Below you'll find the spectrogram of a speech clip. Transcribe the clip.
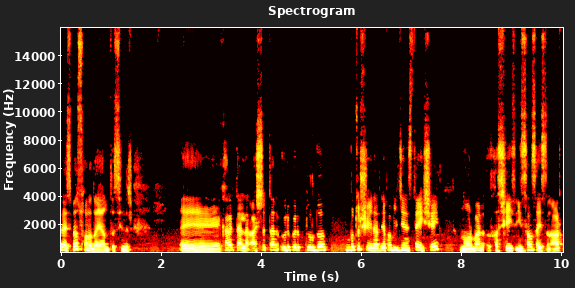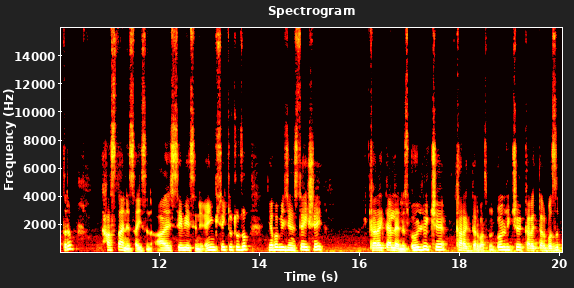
Resmen sona dayandı sinir. Ee, karakterler açlıktan ölüp ölüp durdu. Bu tür şeylerde yapabileceğiniz tek şey normal şey insan sayısını arttırıp hastane sayısını seviyesini en yüksekte tutup yapabileceğiniz tek şey karakterleriniz öldükçe karakter basmak. Öldükçe karakter basıp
